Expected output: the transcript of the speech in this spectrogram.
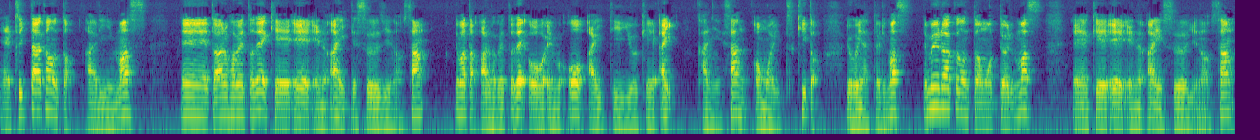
えー、Twitter アカウントあります。えっ、ー、と、アルファベットで KANI で数字の3。で、またアルファベットで OMOITUKI、カニさん、思いつきという風になっております。で、メールアカウントを持っております。えー、KANI 数字の3、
